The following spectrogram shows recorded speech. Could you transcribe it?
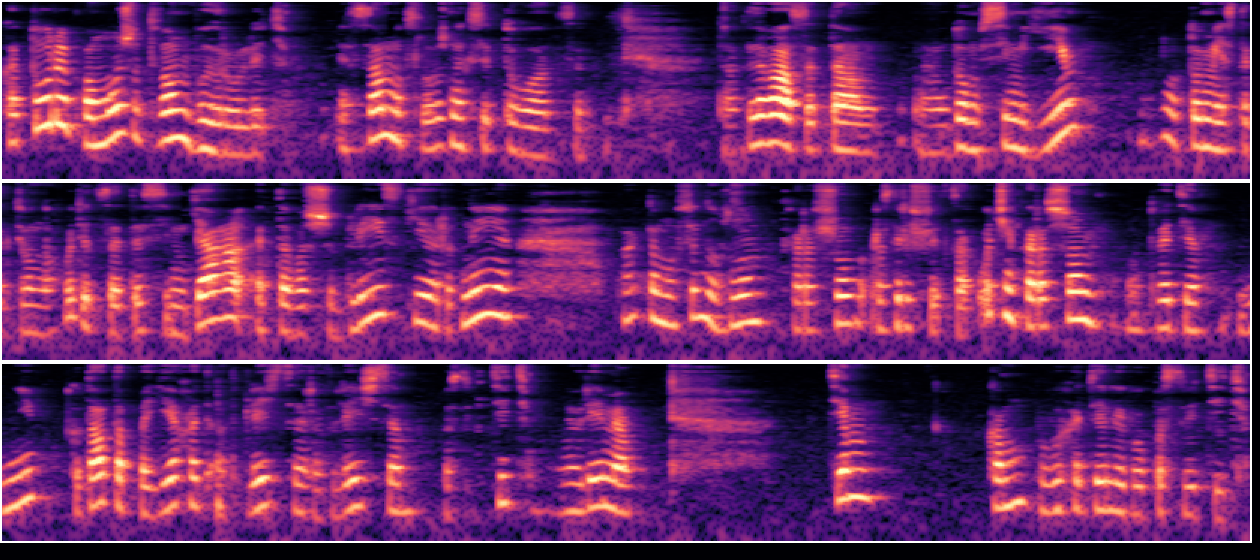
который поможет вам вырулить из самых сложных ситуаций. Так, для вас это Э, дом семьи. Ну, то место, где он находится, это семья, это ваши близкие, родные. Поэтому все должно хорошо разрешиться. Очень хорошо вот в эти дни куда-то поехать, отвлечься, развлечься, посвятить время тем, кому бы вы хотели его посвятить.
